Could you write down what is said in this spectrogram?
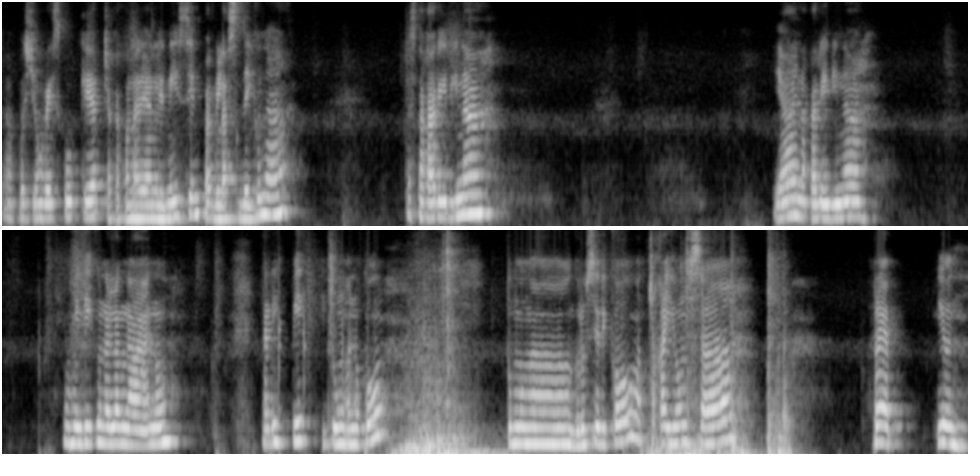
Tapos yung rice cooker, tsaka ko na yan linisin pag last day ko na. Tapos naka-ready na. Yan, naka-ready na. Yung hindi ko na lang na ano, naligpit itong ano ko, itong mga grocery ko, at saka yung sa rep. Yun.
